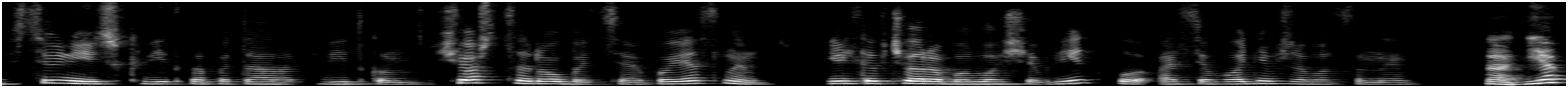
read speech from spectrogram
всю ніч квітка питала квітку. Що ж це робиться? Поясни. Тільки вчора було ще влітку, а сьогодні вже восени. Так, як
